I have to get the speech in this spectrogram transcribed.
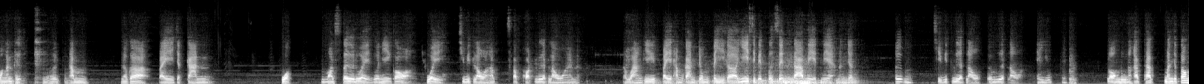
ว่างั้นเถอะทำแล้วก็ไปจัดการพวกมอนสเตอร์ด้วย ตัวนี้ก็ช่วยชีวิตเราครับซัพพอร์ตเลือดเรางั้นนะระหว่างที่ไปทำการโจมตีก็ยี่สิบเอ็ดเปอร์เซ็นดาเมจเนี่ย มันจะเพิ่มชีวิตเลือดเรา เพิ่มเลือดเราให้ยุบ ลองดูนะครับ ถ้ามันจะต้อง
